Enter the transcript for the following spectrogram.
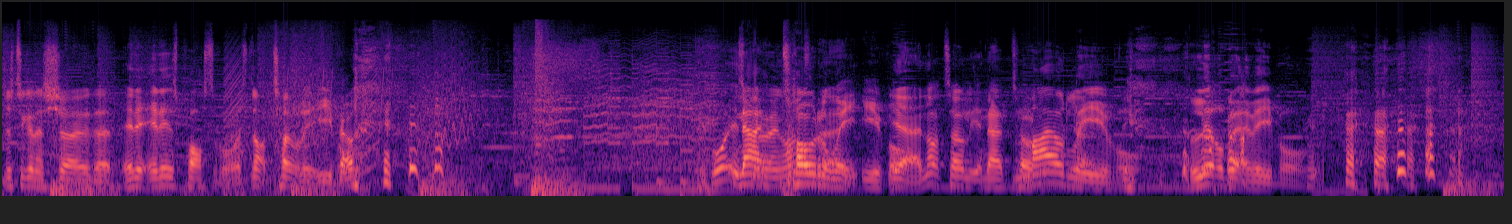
Just going to kind of show that it, it is possible. It's not totally evil. what is Not going on totally today? evil. Yeah, not totally. Not totally, Mildly evil. A little bit of evil.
